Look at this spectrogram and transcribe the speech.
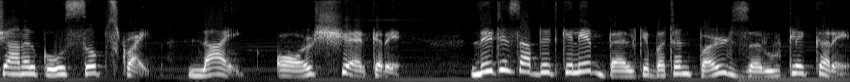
चैनल को सब्सक्राइब लाइक और शेयर करें। लेटेस्ट अपडेट के लिए बेल के बटन पर ज़रूर क्लिक करें।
